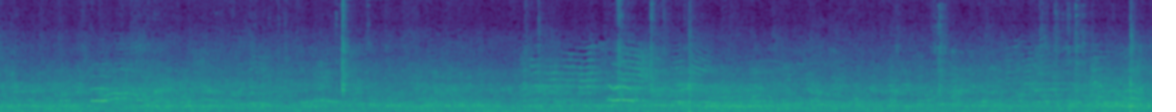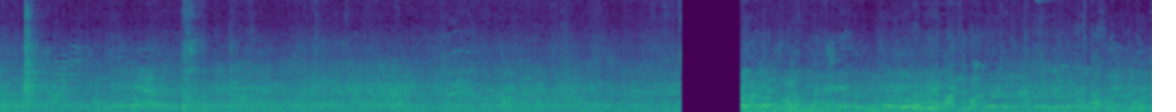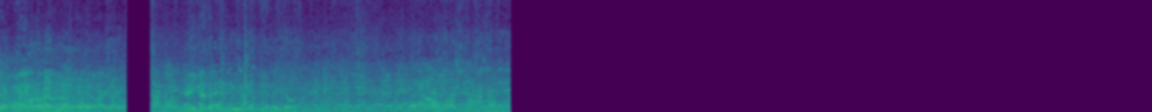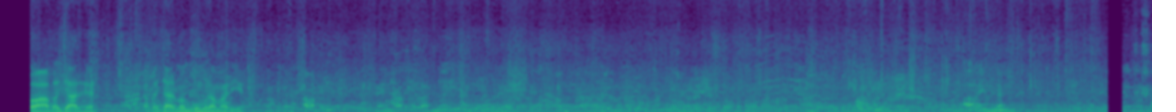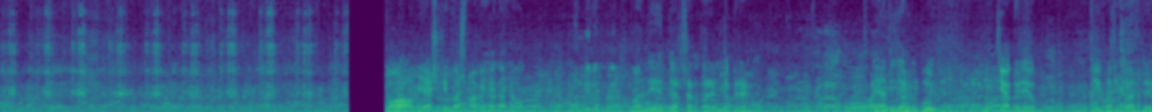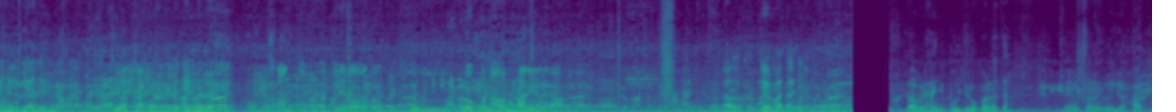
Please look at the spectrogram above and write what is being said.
લઈ ગયા હતા પણ લઈ જાવ તો આ બજાર હે. બજારમાં ઘૂમરા મારીએ. તો અમે એસટી બસમાં બેસેલા જો. મંદિરે મંદિરે દર્શન કરીને નીકળે. તો અહીંયાથી જાય ભુજ. ભુજ આગળ એ પછી બસ જઈને ગયા જાય કેવો ઠાકોર શાંતિ પણ અત્યારે હવે તો બ્લોગ બનાવવાનું મારી અરે આવે. હાલો જય માતાજી. તો આપણે સાંજે ભુજ રોકાણ હતા. એ કારણે લઈ ગયા હાથ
